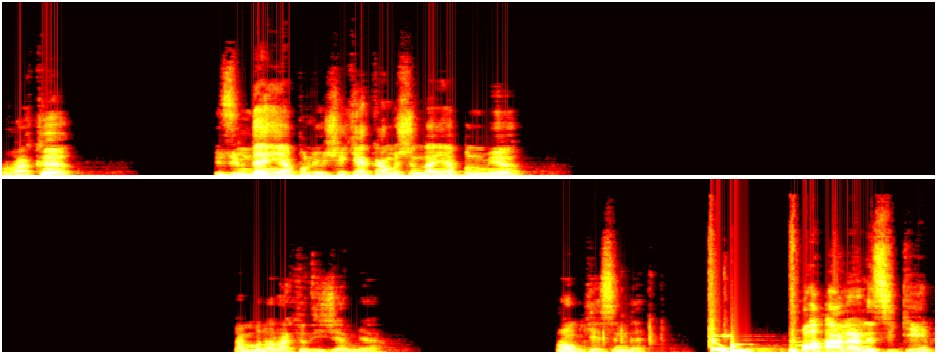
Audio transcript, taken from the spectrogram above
Rakı üzümden yapılıyor. Şeker kamışından yapılmıyor. Ben buna rakı diyeceğim ya. Rom kesin de. Bu ananı sikeyim.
